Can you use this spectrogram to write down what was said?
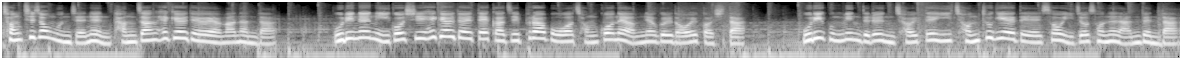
정치적 문제는 당장 해결되어야만 한다. 우리는 이것이 해결될 때까지 프라보와 정권의 압력을 넣을 것이다. 우리 국민들은 절대 이 전투기에 대해서 잊어서는 안 된다.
